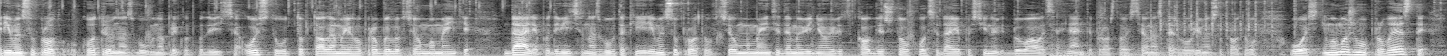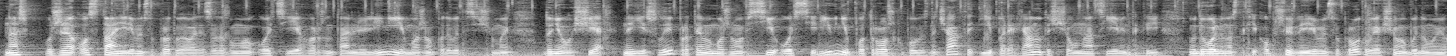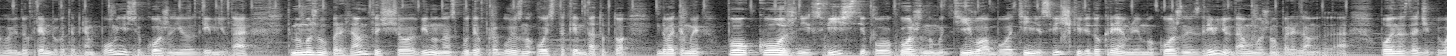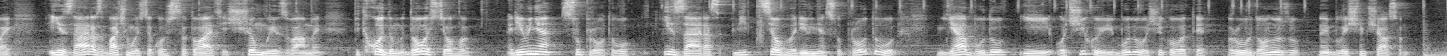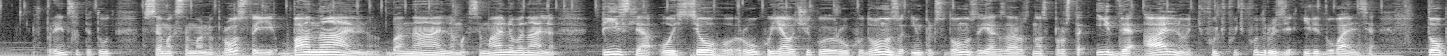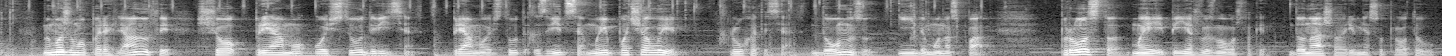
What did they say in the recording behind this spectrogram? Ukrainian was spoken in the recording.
Рівень супротиву, котрий у нас був, наприклад, подивіться, ось тут, тобто, але ми його пробили в цьому моменті. Далі, подивіться, у нас був такий рівень супротиву в цьому моменті, де ми від нього відштовхувалися, да, і постійно відбивалися. Гляньте просто, ось це у нас теж був рівень супротиву. Ось, і ми можемо провести наш уже останній рівень супротиву. Давайте за допомогою ось цієї горизонтальної лінії. Можемо подивитися, що ми до нього ще не дійшли. Проте ми можемо всі ось ці рівні потрошку повизначати і переглянути, що у нас є він такий, ну доволі у нас такий обширний рівень супротиву. Якщо ми будемо його відокремлювати прям повністю, кожен його з рівнів, да, то ми можемо переглянути, що він у нас буде приблизно ось таким. Да? Тобто, давайте ми по кожній свічці, по кожному тілу або тіні свічки відокремлюємо кожний з рівнів, да, ми можемо переглянути да, по NSD GPY. І зараз бачимо ось таку ситуацію, що ми з вами підходимо до ось цього рівня супротиву. І зараз від цього рівня супротиву я буду і очікую, і буду очікувати рух донозу найближчим часом. Принципі, тут все максимально просто і банально, банально, максимально банально. Після ось цього руху я очікую руху донозу, імпульсу донозу, як зараз у нас просто ідеально тьфу-тьфу-тьфу, друзі, і відбувається. Тобто ми можемо переглянути, що прямо ось тут, дивіться, прямо ось тут, звідси ми почали рухатися донизу і йдемо на спад. Просто ми підійшли знову ж таки до нашого рівня супротиву,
